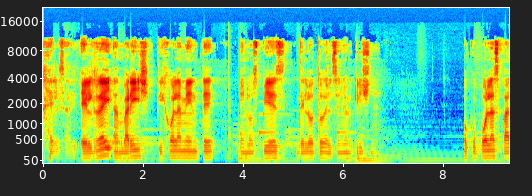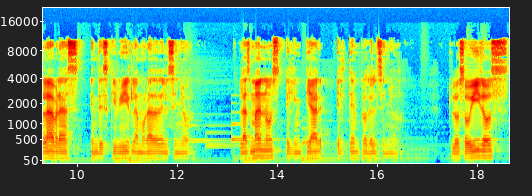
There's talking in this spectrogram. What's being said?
el el rey Ambarish fijó la mente en los pies del loto del Señor Krishna. Ocupó las palabras en describir la morada del Señor, las manos en limpiar el templo del Señor, los oídos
